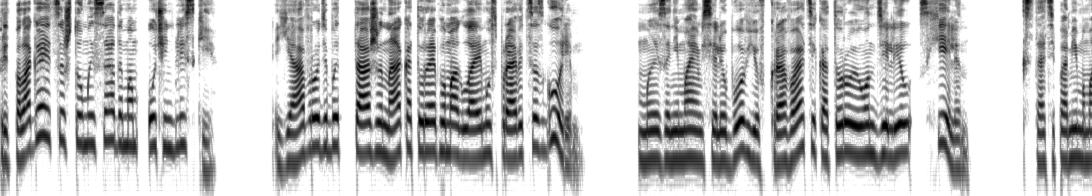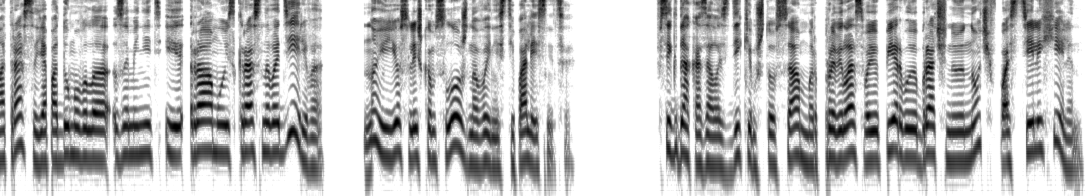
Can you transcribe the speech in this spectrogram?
Предполагается, что мы с Адамом очень близки. Я вроде бы та жена, которая помогла ему справиться с горем. Мы занимаемся любовью в кровати, которую он делил с Хелен. Кстати, помимо матраса я подумывала заменить и раму из красного дерева, но ее слишком сложно вынести по лестнице. Всегда казалось диким, что Саммер провела свою первую брачную ночь в постели Хелен —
